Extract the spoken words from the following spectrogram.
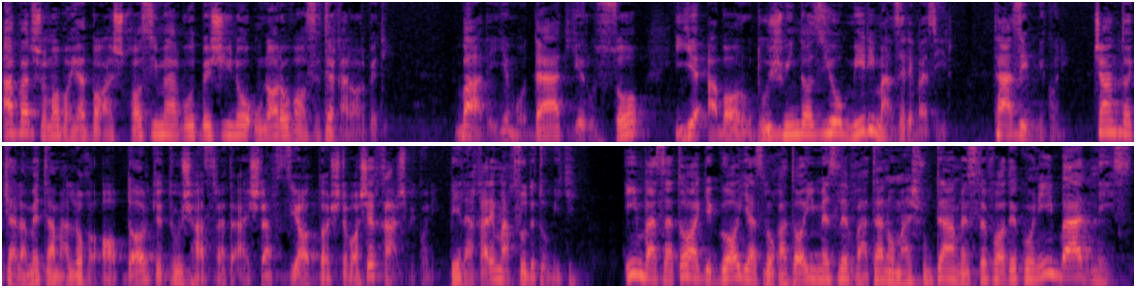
اول شما باید با اشخاصی مربوط بشین و اونا رو واسطه قرار بدی. بعد یه مدت یه روز صبح یه عبا رو دوش میندازی و میری منزل وزیر. تعظیم می‌کنی. چند تا کلمه تملق آبدار که توش حضرت اشرف زیاد داشته باشه خرج می‌کنی. بالاخره مقصودتو میگی. این وسط ها اگه گاهی از لغتهایی مثل وطن و مشروط هم استفاده کنی بد نیست.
